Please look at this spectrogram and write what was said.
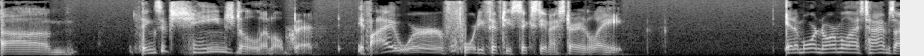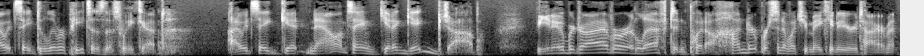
Um, things have changed a little bit. If I were 40, 50, 60 and I started late, in a more normalized times, I would say deliver pizzas this weekend. I would say get now. I'm saying get a gig job, be an Uber driver or Lyft, and put 100 percent of what you make into your retirement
